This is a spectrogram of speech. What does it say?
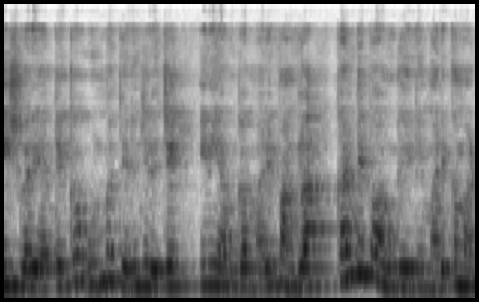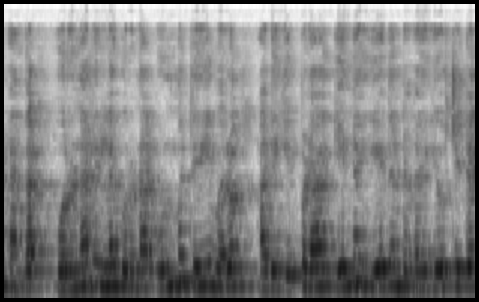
ஈஸ்வரி அத்தைக்கு உண்மை தெரிஞ்சிருச்சு. இனி அவங்க மறைப்பாங்களா? கண்டிப்பாக அவங்க இனி மறைக்க மாட்டாங்க. ஒரு நாள் இல்லை ஒரு நாள் உண்மை தெரிய வரும். அது எப்படா என்ன ஏதுன்றதை யோசிச்சுட்டு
